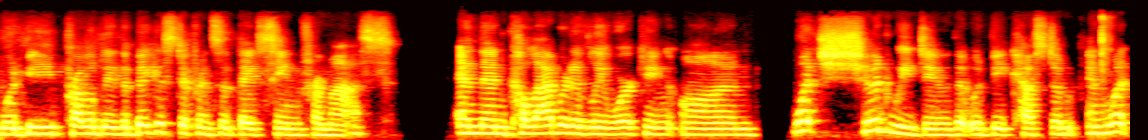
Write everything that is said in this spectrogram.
would be probably the biggest difference that they've seen from us. And then collaboratively working on what should we do that would be custom and what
